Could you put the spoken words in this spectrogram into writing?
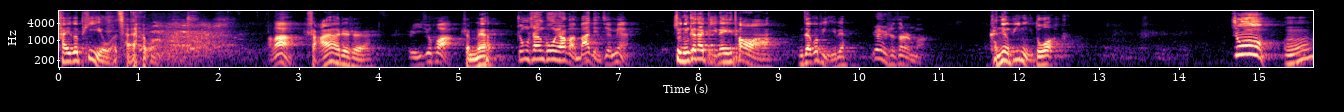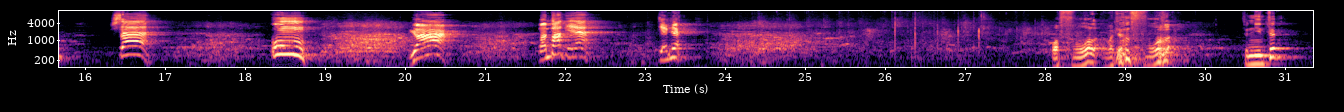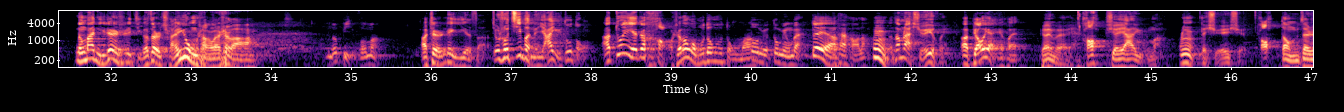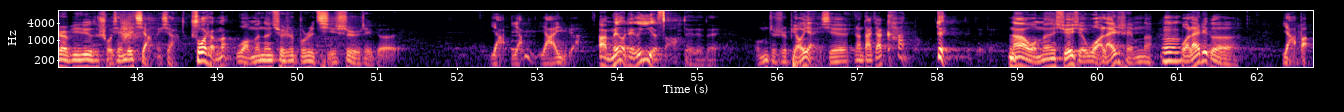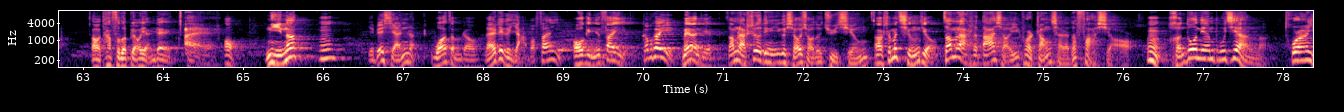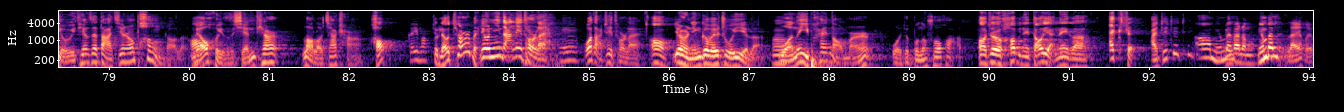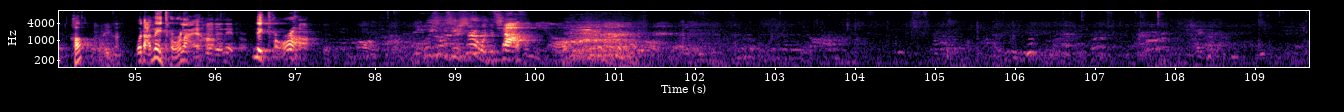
猜个屁！我猜我好了，啥呀？这是这是一句话。什么呀？中山公园晚八点见面。就您刚才比那一套啊？你再给我比一遍，认识字吗？肯定比你多。中嗯，山公园儿晚八点见面。我服了，我真服了。就你真能把你认识这几个字儿全用上了是吧？我们都比划嘛，啊，这是那意思就说基本的哑语都懂，啊。对呀，这好什么我不都不懂吗？都明都明白。对呀那太好了。嗯那咱们俩学一回，啊，表演一回。表演表演。好学哑语嘛，嗯得学一学。好但我们在这儿必须首先得讲一下，说什么我们呢确实不是歧视这个哑哑哑语啊，啊？没有这个意思啊。对对对，我们只是表演一些让大家看到。对，那我们学一学，我来是什么呢？嗯。我来这个哑巴。哦，他负责表演这个。哎，哦，你呢？嗯，也别闲着，我怎么着？来这个哑巴翻译，哦我给您翻译，可不可以？没问题。咱们俩设定一个小小的剧情，啊。什么情景？咱们俩是打小一块儿长起来的发小，嗯。很多年不见了，突然有一天在大街上碰着了，哦。聊会子闲天儿，唠唠家常，好，可以吗？就聊天儿呗。一。会儿你打那头来，嗯，我打这头来，哦。一会儿您各位注意了，我那一拍脑门儿，我就不能说话了。哦，就是好比那导演那个 action 哎，对对对，啊，明白明白了吗？明白了。来一回吧。好，我打那头来哈。对对那头那头啊。哦你回休息室我就掐死你啊！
